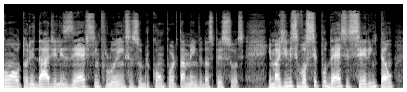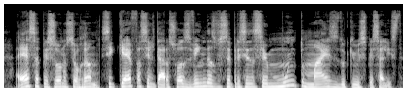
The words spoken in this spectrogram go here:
com autoridade, ele exerce influência sobre o comportamento das pessoas. Imagine se você pudesse ser, então, essa pessoa no seu ramo. Se quer facilitar as suas vendas, você precisa ser muito mais do que um especialista.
